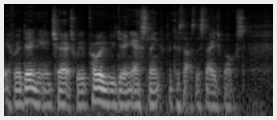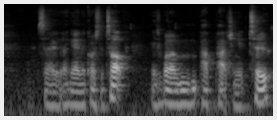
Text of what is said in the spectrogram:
If we're doing it in church, we would probably be doing S-Link because that's the stage box. So again, across the top is what I'm patching it to.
